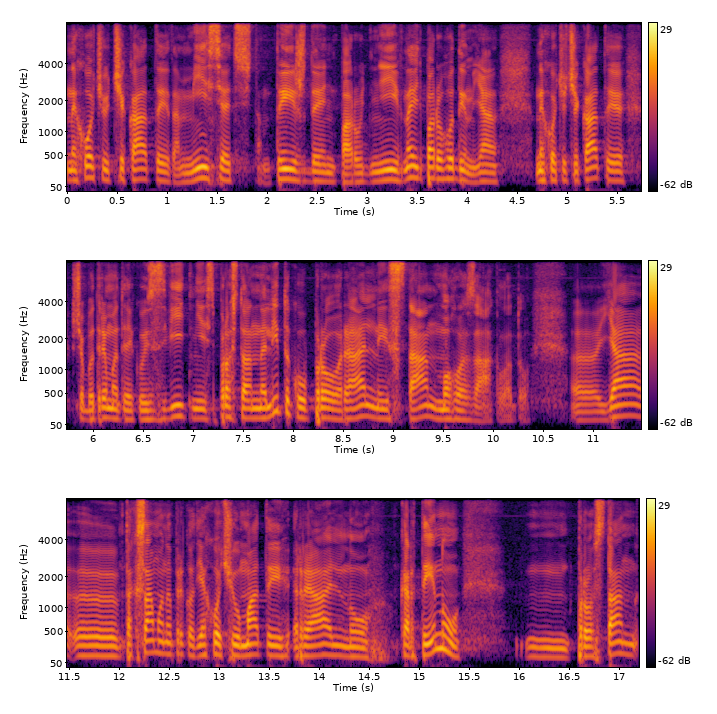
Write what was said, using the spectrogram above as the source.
не хочу чекати там місяць, там тиждень, пару днів, навіть пару годин. Я не хочу чекати, щоб отримати якусь звітність, просто аналітику про реальний стан мого закладу. Е, Я е, так само, наприклад, я хочу мати реальну картину про стан.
